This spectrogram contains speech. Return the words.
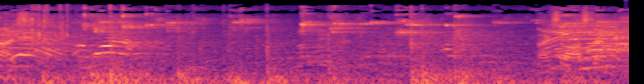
Nice. Yeah, Thanks, Austin.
